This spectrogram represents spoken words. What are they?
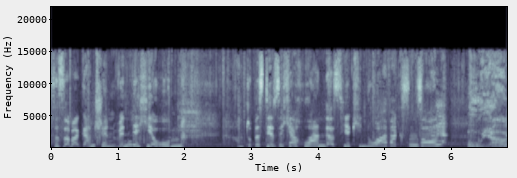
Es ist aber ganz schön windig hier oben. Und du bist dir sicher, Juan, dass hier Quinoa wachsen soll? Oh ja,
